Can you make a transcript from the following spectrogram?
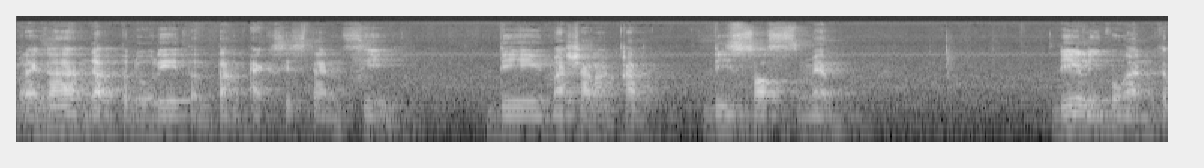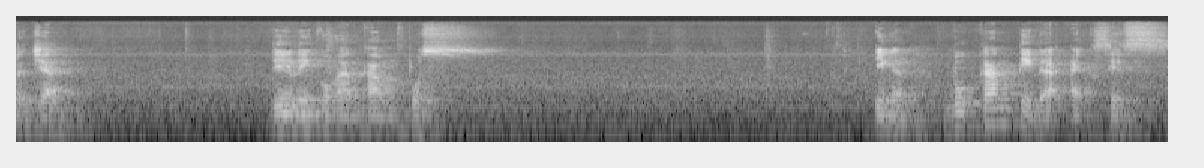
mereka nggak peduli tentang eksistensi di masyarakat, di sosmed, di lingkungan kerja, di lingkungan kampus. Ingat, bukan tidak eksis,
